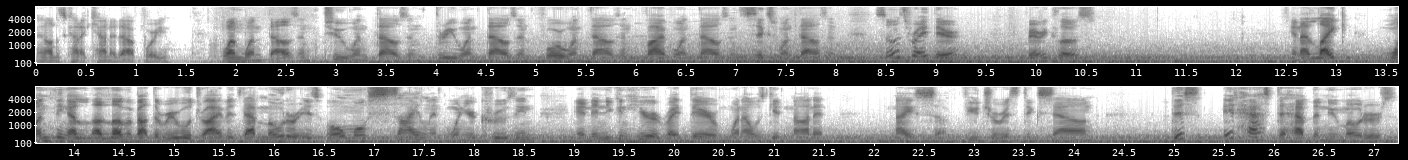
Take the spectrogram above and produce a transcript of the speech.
And I'll just kind of count it out for you. 1 1000, 2 1000, 3 1000, 4 1000, 5 1000, 6 1000. So it's right there, very close. And I like one thing I, I love about the rear wheel drive is that motor is almost silent when you're cruising, and then you can hear it right there when I was getting on it nice uh, futuristic sound. This, it has to have the new motors.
